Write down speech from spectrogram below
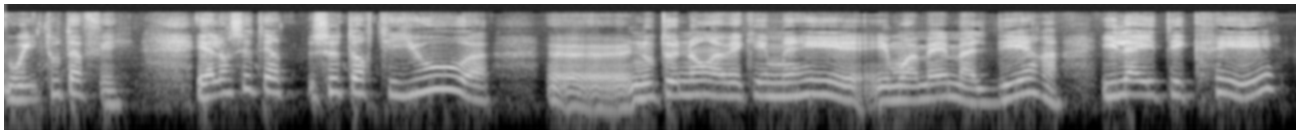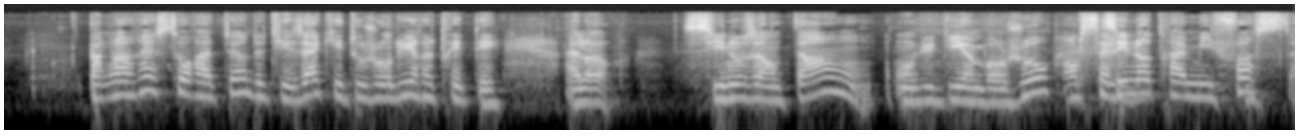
Oui, tout à fait. Et alors ce, tortillou, euh, euh, nous tenons avec Emery et, et moi-même à le dire, il a été créé par un restaurateur de Thiézac qui est aujourd'hui retraité. Alors, s'il nous entend, on lui dit un bonjour. C'est notre ami Faust.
